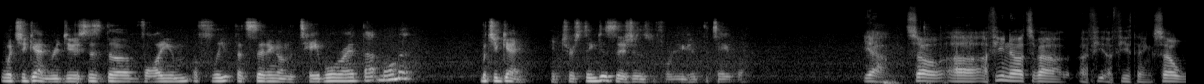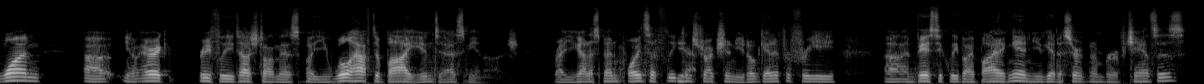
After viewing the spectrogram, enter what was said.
Which again reduces the volume of fleet that's sitting on the table right at that moment. Which again, interesting decisions before you hit the table. Yeah. So uh, a few notes about a few a few things. So one, uh, you know, Eric briefly touched on this, but you will have to buy into espionage, right? You got to spend points at fleet Yeah. construction. You don't get it for free, uh, and basically by buying in, you get a certain number of chances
